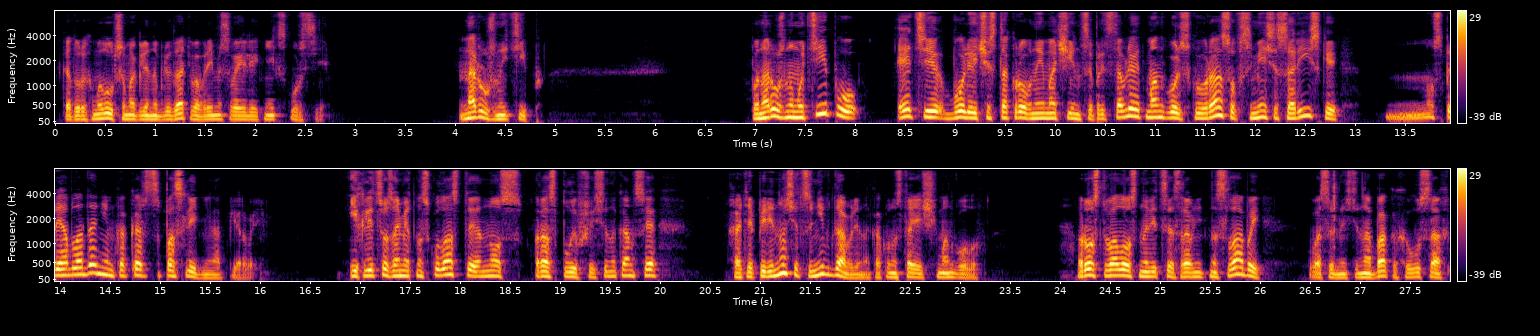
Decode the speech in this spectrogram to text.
которых мы лучше могли наблюдать во время своей летней экскурсии. Наружный тип. По наружному типу эти более чистокровные мочинцы представляют монгольскую расу в смеси с арийской, но с преобладанием, как кажется, последней над первой. Их лицо заметно скуластое, нос расплывшийся на конце, хотя переносится не вдавлено, как у настоящих монголов. Рост волос на лице сравнительно слабый, в особенности на баках и усах,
